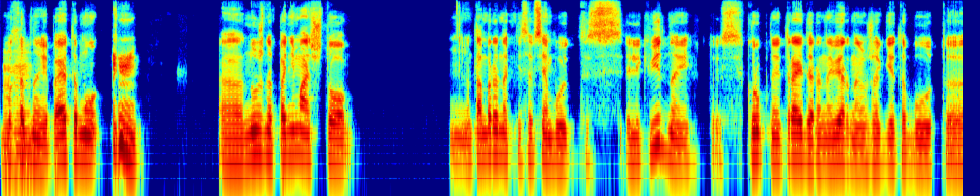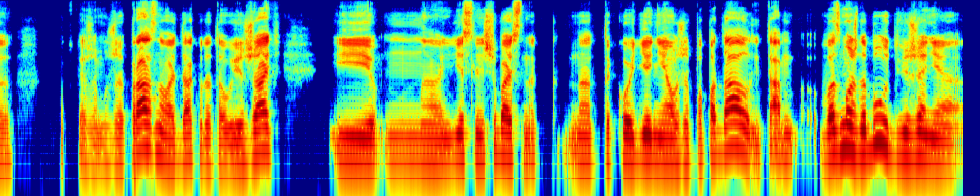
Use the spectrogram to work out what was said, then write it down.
выходные, mm-hmm. поэтому нужно понимать, что там рынок не совсем будет ликвидный, то есть крупные трейдеры, наверное, уже где-то будут, э, скажем, уже праздновать, да, куда-то уезжать. И а, если не ошибаюсь, на, на такой день я уже попадал, и там, возможно, будут движения,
